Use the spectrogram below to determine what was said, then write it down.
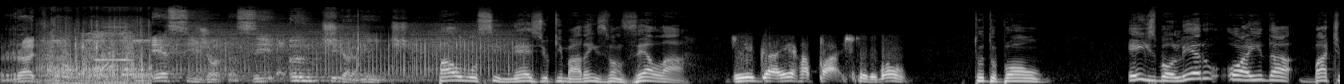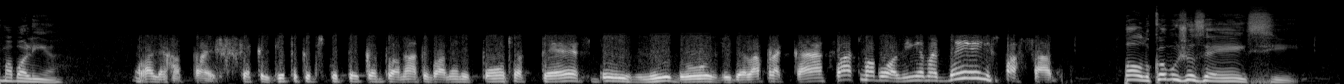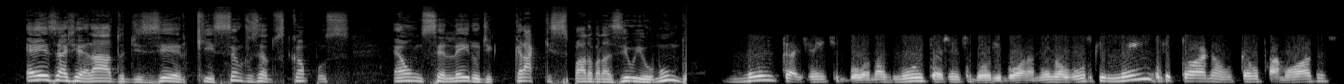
Rádio SJC antigamente. Paulo Sinésio Guimarães Vanzella. Diga aí, rapaz, tudo bom? Tudo bom? Ex-boleiro ou ainda bate uma bolinha? Olha, rapaz, você acredita que eu disputei campeonato valendo pontos até 2012, de lá pra cá, bato uma bolinha, mas bem espaçado. Paulo, como joseense, é exagerado dizer que São José dos Campos é um celeiro de craques para o Brasil e o mundo? Muita gente boa, mas muita gente boa de bola mesmo. Alguns que nem se tornam tão famosos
